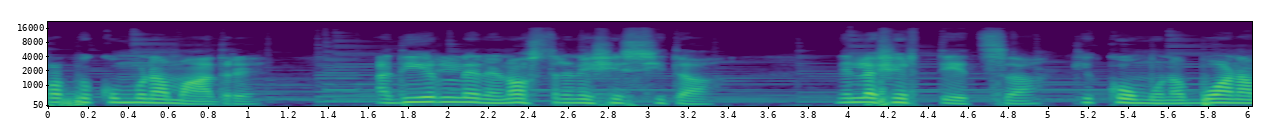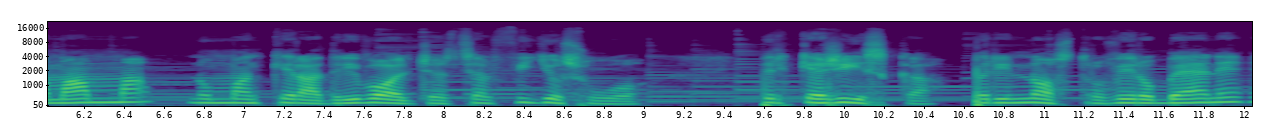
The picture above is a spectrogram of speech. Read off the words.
proprio come una madre, a dirle le nostre necessità, nella certezza che come una buona mamma non mancherà di rivolgersi al figlio suo, perché agisca per il nostro vero bene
